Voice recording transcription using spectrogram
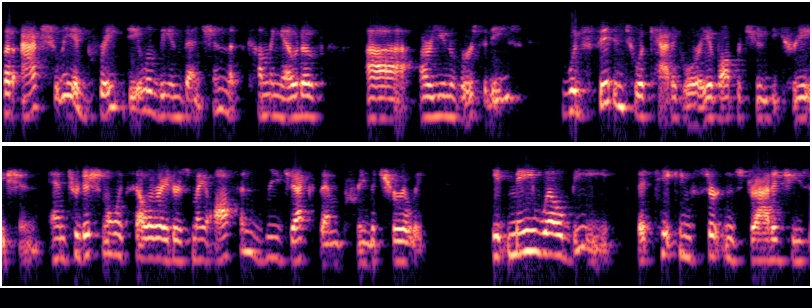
but actually a great deal of the invention that's coming out of uh, our universities would fit into a category of opportunity creation, and traditional accelerators may often reject them prematurely. It may well be that taking certain strategies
